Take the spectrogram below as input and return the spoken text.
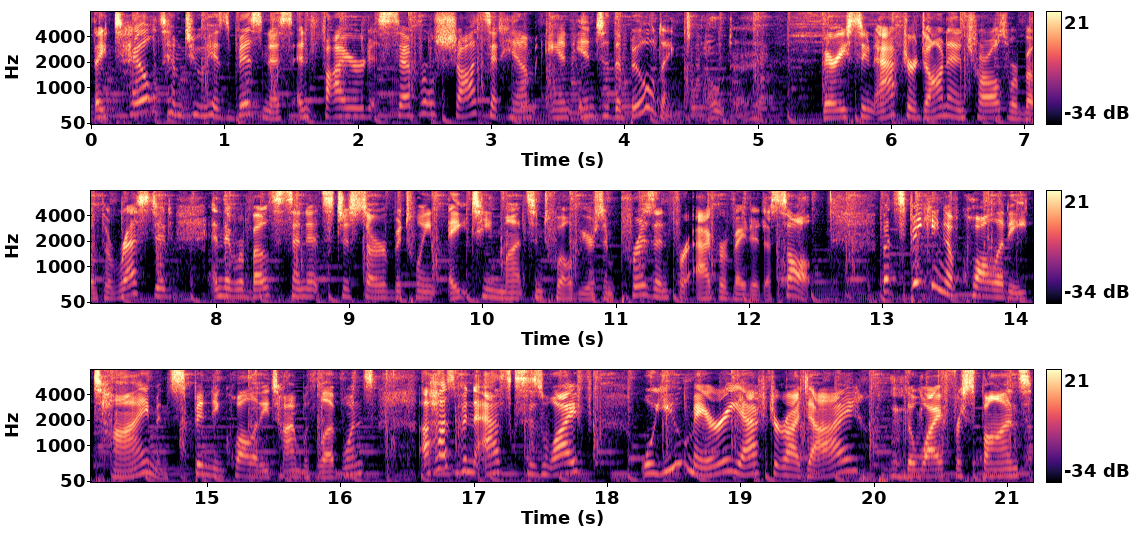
They tailed him to his business and fired several shots at him and into the building. Oh, dang. Very soon after, Donna and Charles were both arrested, and they were both sentenced to serve between 18 months and 12 years in prison for aggravated assault. But speaking of quality time and spending quality time with loved ones, a husband asks his wife, Will you marry after I die? The wife responds,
